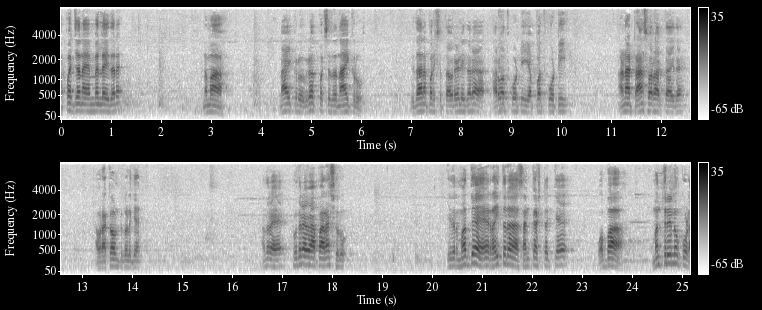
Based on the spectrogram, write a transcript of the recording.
ಎಪ್ಪತ್ತು ಜನ ಎಂ ಎಲ್ ಎ ಇದ್ದಾರೆ. ನಮ್ಮ ನಾಯಕರು, ವಿರೋಧ ಪಕ್ಷದ ನಾಯಕರು, ವಿಧಾನ ಪರಿಷತ್ ಅವ್ರು ಹೇಳಿದ್ದಾರೆ, ಅರವತ್ತು ಕೋಟಿ, ಎಪ್ಪತ್ತು ಕೋಟಿ ಹಣ ಟ್ರಾನ್ಸ್ಫರ್ ಆಗ್ತಾ ಇದೆ ಅವರ ಅಕೌಂಟ್ಗಳಿಗೆ. ಅಂದರೆ ಕುದುರೆ ವ್ಯಾಪಾರ ಶುರು. ಇದರ ಮಧ್ಯೆ ರೈತರ ಸಂಕಷ್ಟಕ್ಕೆ ಒಬ್ಬ ಮಂತ್ರಿನೂ ಕೂಡ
